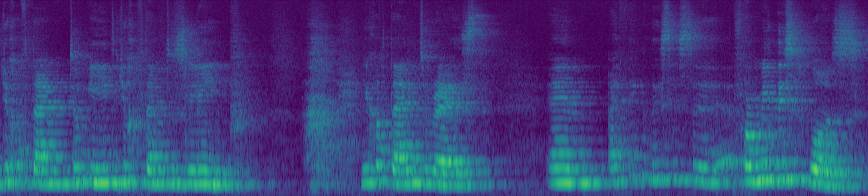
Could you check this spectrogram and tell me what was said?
you have time to eat. You have time to sleep. you have time to rest. And I think this is, uh, for me, this was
